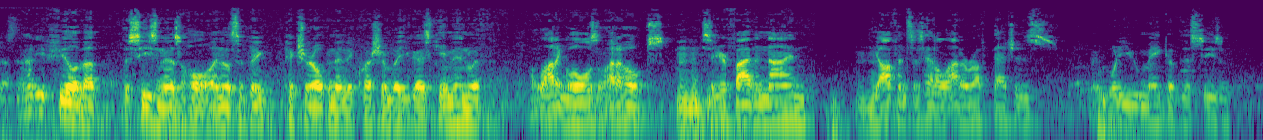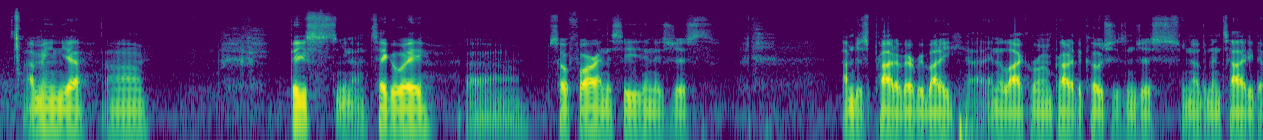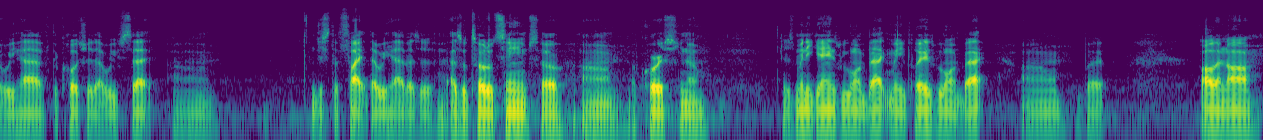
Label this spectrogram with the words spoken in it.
Justin, how do you feel about the season as a whole? I know it's a big picture, open-ended question, but you guys came in with a lot of goals, a lot of hopes. Mm-hmm. So you're five and 9 mm-hmm. The offense has had a lot of rough patches. What do you make of this season? I mean, yeah, um, biggest you know takeaway uh, so far in the season is just I'm just proud of everybody uh, in the locker room, proud of the coaches, and just you know the mentality that we have, the culture that we've set. Um, just the fight that we have as a as a total team. So, um, of course, you know, there's many games we want back, many plays we want back, um, but all in all,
